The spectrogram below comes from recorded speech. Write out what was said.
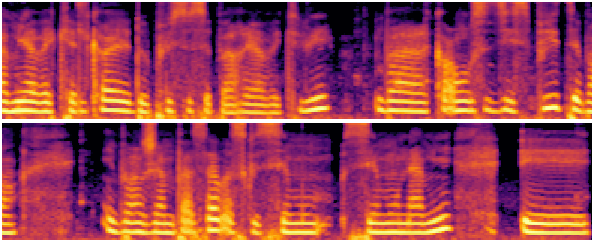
ami avec quelqu'un et de plus se séparer avec lui. Bah, quand on se dispute, et eh ben, et eh ben, j'aime pas ça parce que c'est mon, c'est mon ami. Et,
